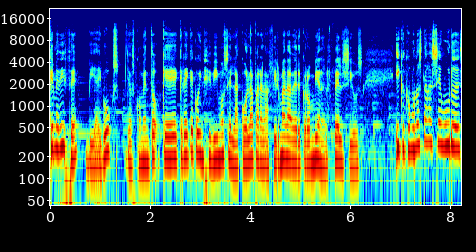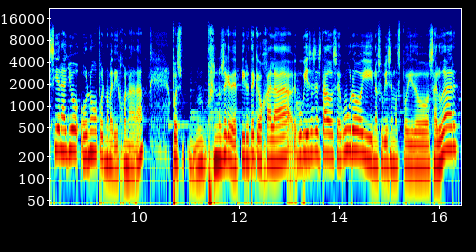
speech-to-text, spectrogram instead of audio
que me dice, vía ebooks, ya os comento, que cree que coincidimos en la cola para la firma de Abercrombie en el Celsius. Y que como no estaba seguro de si era yo o no, pues no me dijo nada. Pues, pues no sé qué decirte, que ojalá hubieses estado seguro y nos hubiésemos podido saludar,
